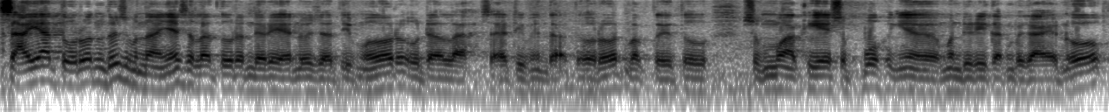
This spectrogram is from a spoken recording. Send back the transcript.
saya turun tuh sebenarnya setelah turun dari NU Jawa Timur, udahlah saya diminta turun waktu itu semua kiai sepuhnya mendirikan PKNU.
